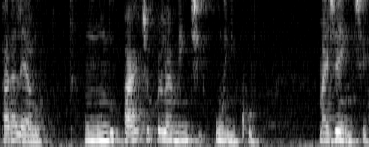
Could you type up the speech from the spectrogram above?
paralelo, um mundo particularmente único. Mas, gente,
